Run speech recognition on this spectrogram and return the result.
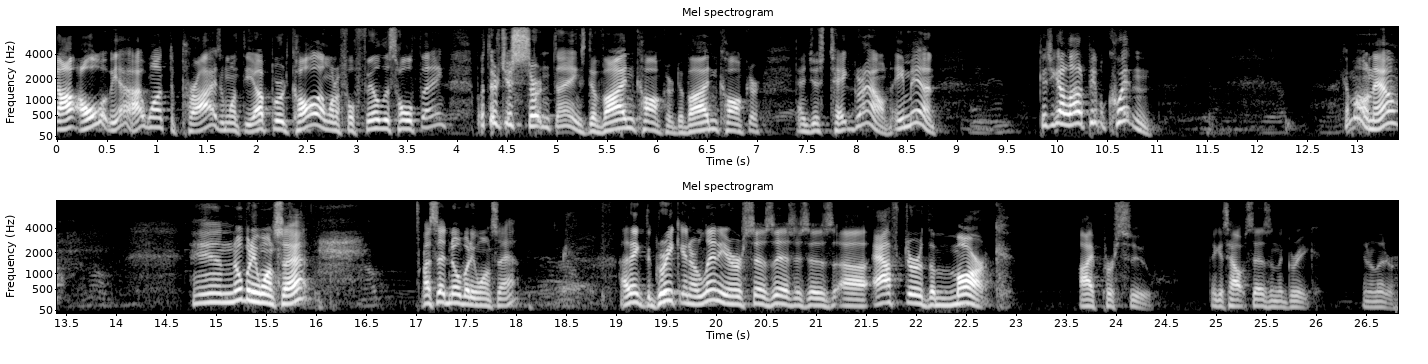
All, yeah, I want the prize. I want the upward call. I want to fulfill this whole thing. But there's just certain things. Divide and conquer, divide and conquer, and just take ground. Amen. Because you got a lot of people quitting. Come on now. And nobody wants that. I said nobody wants that. I think the Greek interlinear says this it says, uh, after the mark I pursue. I think it's how it says in the Greek interlinear.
